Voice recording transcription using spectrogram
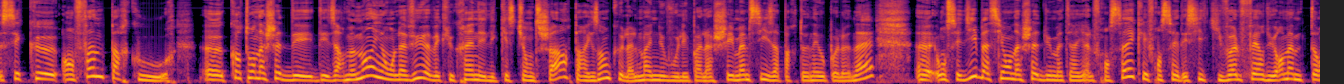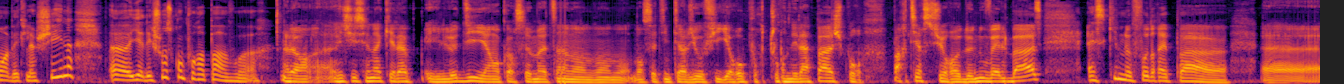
c'est que en fin de partie parcours. Euh, quand on achète des, des armements, et on l'a vu avec l'Ukraine et les questions de chars, par exemple, que l'Allemagne ne voulait pas lâcher, même s'ils appartenaient aux Polonais, euh, on s'est dit, bah, si on achète du matériel français, que les Français décident qu'ils veulent faire du en même temps avec la Chine, euh, il y a des choses qu'on pourra pas avoir. Alors, Richie Sénac est là, il le dit hein, encore ce matin dans, dans, dans, cette interview au Figaro pour tourner la page, pour partir sur de nouvelles bases. Est-ce qu'il ne faudrait pas, euh,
